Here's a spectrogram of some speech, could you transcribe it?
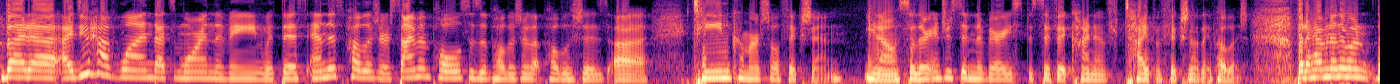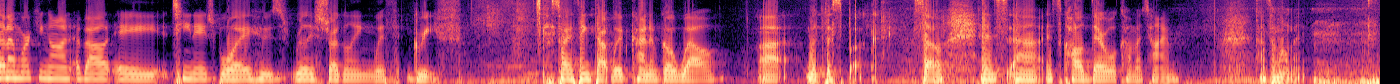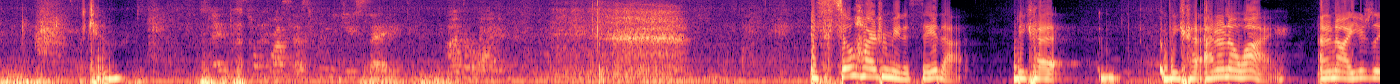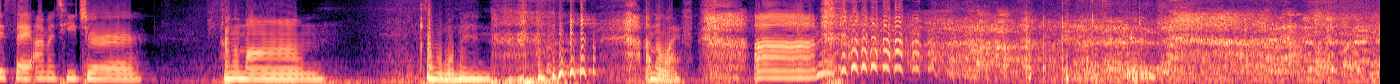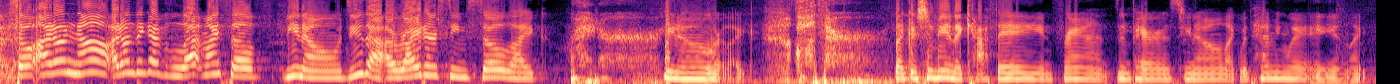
But uh, I do have one that's more in the vein with this. And this publisher, Simon Pulse, is a publisher that publishes uh, teen commercial fiction. You know, so they're interested in a very specific kind of type of fiction that they publish. But I have another one that I'm working on about a teenage boy who's really struggling with grief. So I think that would kind of go well uh, with this book. So, and it's, uh, it's called There Will Come a Time at the moment. Kim? And this whole process, when did you say, I'm a writer? It's still hard for me to say that because, because I don't know why. I don't know. I usually say I'm a teacher, I'm a mom, I'm a woman, I'm a wife. Um, So I don't know. I don't think I've let myself, you know, do that. A writer seems so like you know, or like author. Like I should be in a cafe in France, in Paris, you know, like with Hemingway and like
